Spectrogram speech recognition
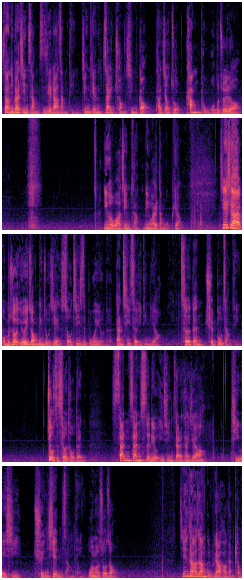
上礼拜进场直接拉涨停，今天再创新高，它叫做康普，我不追了哦，因为我要进场另外一档股票。接下来我们说有一种零组件，手机是不会有的，但汽车一定要。车灯全部涨停，就是车头灯，三三四六一星。再来看一下啊，TVC 全线涨停，我有没有说中？今天看到这张股票好感动，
